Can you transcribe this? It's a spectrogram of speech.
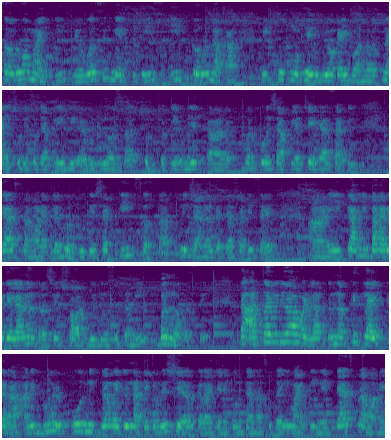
सर्व माहिती व्यवस्थित मिळेल. कुठेही स्किप करू नका. मी खूप मोठे व्हिडिओ काही बनवत नाही. छोटे छोटे आपले व्हिडिओ असतात. छोटे छोटे म्हणजे भरपूर अशा आपल्या चेहऱ्यासाठी. त्याचप्रमाणे आपल्या घरगुती अशा टिप्स असतात. हे चॅनल त्याच्यासाठीच आहे. आणि काही बाहेर गेल्यानंतर असे शॉर्ट व्हिडिओसुद्धा मी बनवत असते. तर आजचा व्हिडिओ आवडला तर नक्कीच लाईक करा आणि भरपूर मित्रमैत्रिणी नातेवाईकांमध्ये शेअर करा जेणेकरून त्यांनासुद्धा ही माहिती मिळेल. त्याचप्रमाणे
